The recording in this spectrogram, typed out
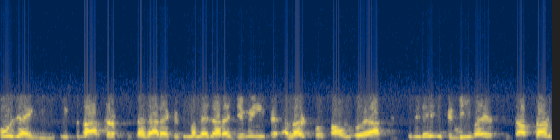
ਹੋ ਜਾਏਗੀ। ਇੰਤਜ਼ਾਰ ਸਿਰਫ ਕੀਤਾ ਜਾ ਰਿਹਾ ਕਿਉਂਕਿ ਮੰਨਿਆ ਜਾ ਰਿਹਾ ਜਿਵੇਂ ਹੀ ਤੇ ਅਲਰਟ ਹੋ ਸਾਊਂਡ ਹੋਇਆ ਜਿਹੜੇ ਇੱਕ ਡੀਵਾਈਐਸਪੀ ਸਾਹਿਬ ਸਨ,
